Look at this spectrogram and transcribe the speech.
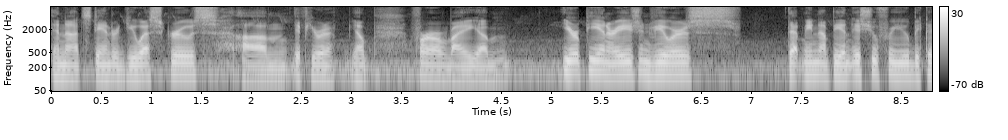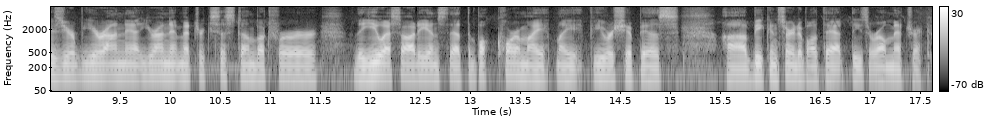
and not standard US screws. Um, if you're, you know, for my um, European or Asian viewers, that may not be an issue for you because you're you're on that you're on that metric system. But for the U.S. audience, that the core of my my viewership is, uh, be concerned about that. These are all metric.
